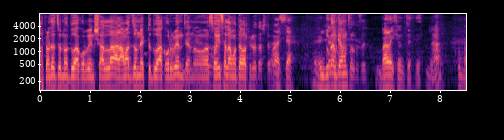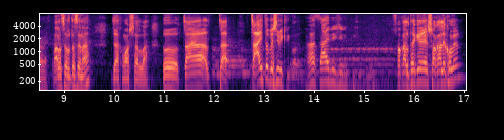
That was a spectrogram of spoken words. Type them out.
আপনাদের জন্য দোয়া করব ইনশাল্লাহ আর আমার জন্য একটু দোয়া করবেন যেন সহি সালামতে আবার ফেরত আসতে পারি। আচ্ছা। দোকান কেমন চলতেছে? ভালোই চলতেছে। হ্যাঁ? খুব ভালো। ভালো চলতেছে না? যাক মার্শাল্লাহ তো চা চা- চাই তো বেশি বিক্রি করেন। হ্যাঁ চাই বেশি বিক্রি করি। সকাল থেকে সকালে খোলেন?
